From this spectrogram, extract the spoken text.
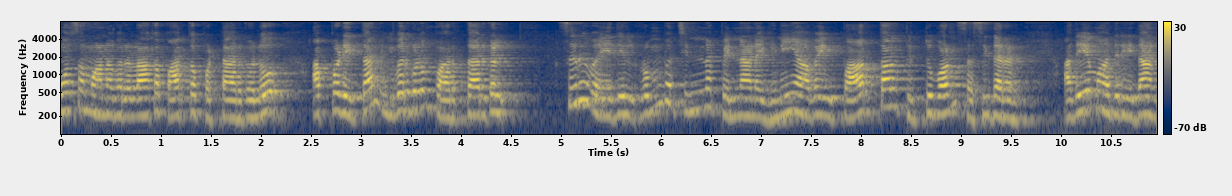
மோசமானவர்களாக பார்க்கப்பட்டார்களோ அப்படித்தான் இவர்களும் பார்த்தார்கள். சிறு வயதில் ரொம்ப சின்ன பெண்ணான இனியாவை பார்த்தால் திட்டுவான் சசிதரன். அதே மாதிரி தான்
